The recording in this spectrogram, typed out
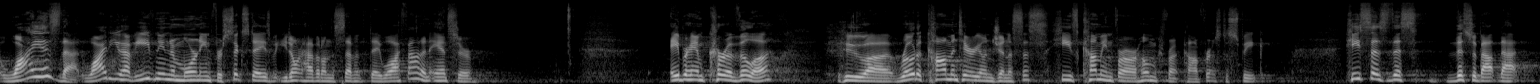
why is that? Why do you have evening and morning for six days, but you don't have it on the seventh day? Well, I found an answer. Abraham Kuruvilla, who uh, wrote a commentary on Genesis, he's coming for our home conference to speak. He says this, this about that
